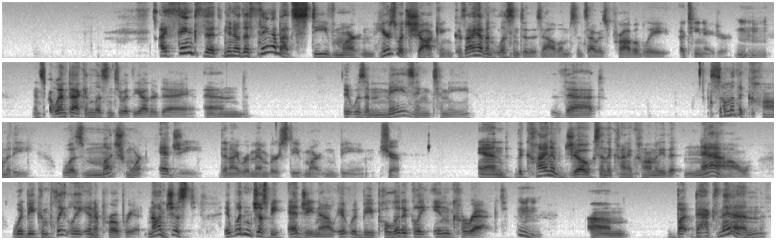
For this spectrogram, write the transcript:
I think that, you know, the thing about Steve Martin, here's what's shocking because I haven't listened to this album since I was probably a teenager. Mm-hmm. And so I went back and listened to it the other day, and it was amazing to me that some of the comedy was much more edgy than I remember Steve Martin being. Sure. And the kind of jokes and the kind of comedy that now would be completely inappropriate. Not just, it wouldn't just be edgy now, it would be politically incorrect. Mhm. Um, but back then,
